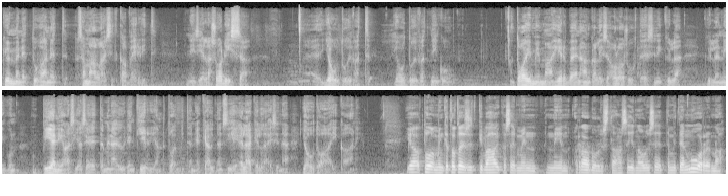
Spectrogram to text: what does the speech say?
kymmenet tuhannet samanlaiset kaverit, niin siellä sodissa joutuivat, joutuivat niin kuin toimimaan hirveän hankalissa olosuhteissa, niin kyllä, kyllä niin kuin pieni asia se, että minä yhden kirjan toimitan ja käytän siihen eläkeläisenä joutoaikaani. Ja tuo, minkä totesitkin vähän aikaisemmin, niin raadullistahan siinä oli se, että miten nuorena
